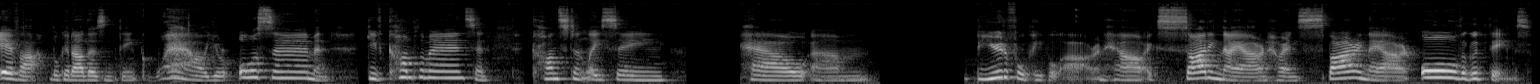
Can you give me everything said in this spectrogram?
ever look at others and think, wow, you're awesome, and give compliments, and constantly seeing how um, beautiful people are, and how exciting they are, and how inspiring they are, and all the good things.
